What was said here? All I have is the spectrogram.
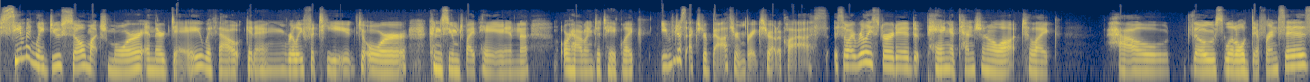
seemingly do so much more in their day without getting really fatigued or consumed by pain or having to take like even just extra bathroom breaks throughout a class. So I really started paying attention a lot to like how those little differences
